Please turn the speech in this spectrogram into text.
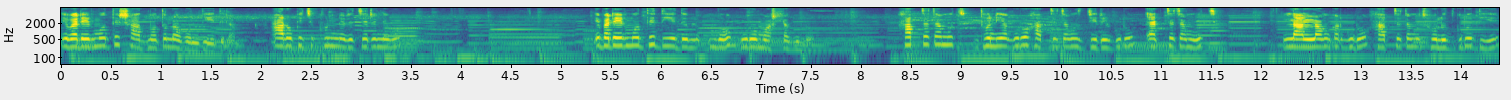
এবার এর মধ্যে স্বাদ মতো লবণ দিয়ে দিলাম। আরও কিছুক্ষণ নেড়ে চেড়ে নেব। এবার এর মধ্যে দিয়ে দেব গুঁড়ো মশলাগুলো। হাফ চা চামচ ধনিয়া গুঁড়ো, হাফ চা চামচ জিরের গুঁড়ো, এক চা চামচ লাল লঙ্কার গুঁড়ো, হাফ চা চামচ হলুদ গুঁড়ো দিয়ে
